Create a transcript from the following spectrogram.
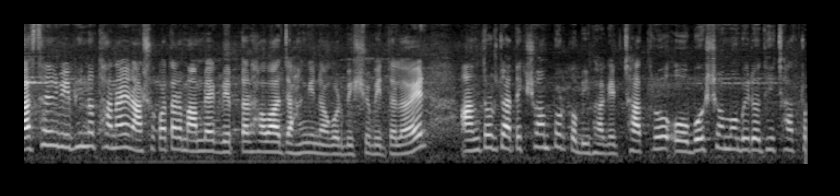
রাজধানীর বিভিন্ন থানায় নাশকতার মামলায় গ্রেপ্তার হওয়া জাহাঙ্গীরনগর বিশ্ববিদ্যালয়ের আন্তর্জাতিক সম্পর্ক বিভাগের ছাত্র ও বৈষম্য বিরোধী ছাত্র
